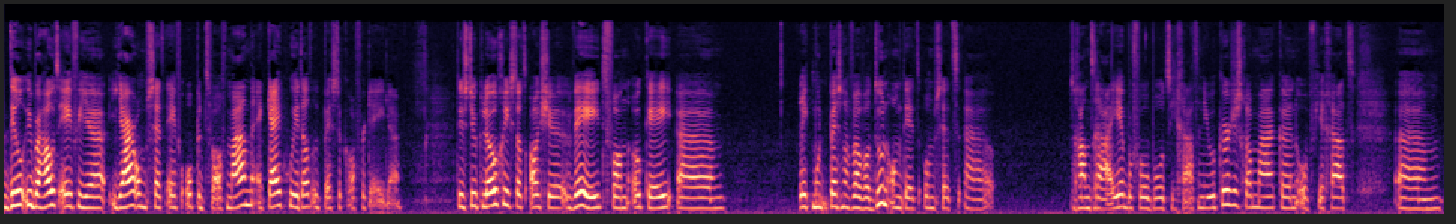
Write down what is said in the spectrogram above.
deel überhaupt even je jaaromzet even op in 12 maanden en kijk hoe je dat het beste kan verdelen. Het is natuurlijk logisch dat als je weet van oké, um, ik moet best nog wel wat doen om dit omzet uh, te gaan draaien. Bijvoorbeeld, je gaat een nieuwe cursus gaan maken of je gaat. Um,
